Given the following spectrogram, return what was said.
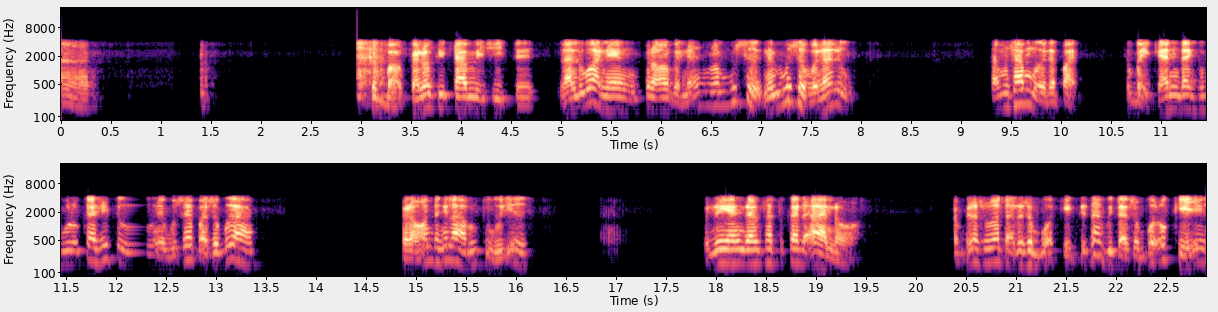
Ha. Sebab kalau kita ambil cerita, laluan yang Fir'aun kena, Nabi Musa. Nabi Musa pun lalu. Sama-sama dapat kebaikan dan keburukan situ. Nabi Musa dapat seberang. Fir'aun tenggelam. Tu je. Benda yang dalam satu keadaan tu. Tapi Rasulullah tak ada sebut. Kita Nabi tak sebut, okey je.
